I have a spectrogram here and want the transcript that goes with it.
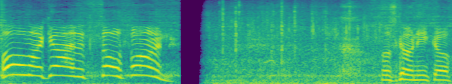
Oh my god, it's so fun! Let's go, Nico.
